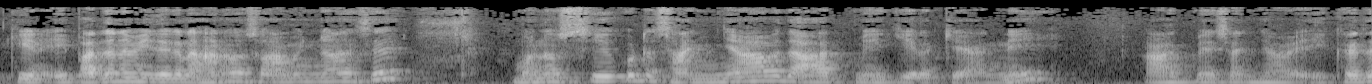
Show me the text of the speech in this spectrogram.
කියන ඒ පදනම ඉඳගෙන අහනවා ස්වාමීන් වහන්සේ මිනිස්සෙකුට සංඥාවද ආත්මය කියලා කියන්නේ ආත්මය සංඥාව එකද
